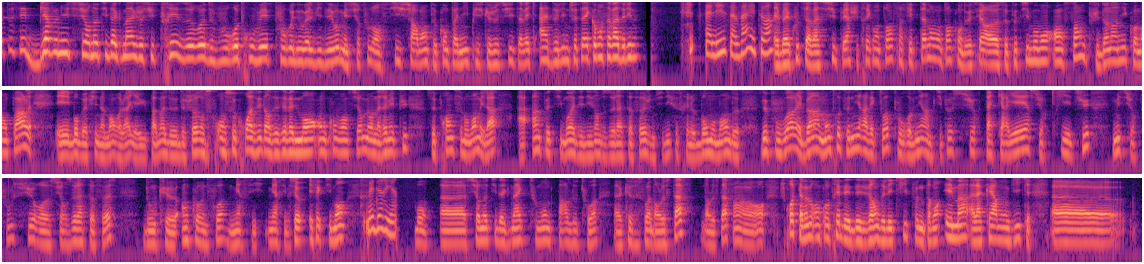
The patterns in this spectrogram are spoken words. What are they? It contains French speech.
À tous et bienvenue sur Naughty Dog Mag, je suis très heureux de vous retrouver pour une nouvelle vidéo, mais surtout dans si charmante compagnie puisque je suis avec Adeline Chetay. Comment ça va Adeline? Salut, ça va et toi? Eh ben écoute, ça va super, je suis très content, ça fait tellement longtemps qu'on devait se faire euh, ce petit moment ensemble, plus d'un an et demi qu'on en parle, et bon ben finalement voilà, il y a eu pas mal de, de choses, on se, on se croisait dans des événements, en convention, mais on n'a jamais pu se prendre ce moment, mais là, à un petit mois des 10 ans de The Last of Us, je me suis dit que ce serait le bon moment de, de pouvoir eh ben, m'entretenir avec toi pour revenir un petit peu sur ta carrière, sur qui es-tu, mais surtout sur, euh, sur The Last of Us. Donc euh, encore une fois, merci, merci. Parce que effectivement, Mais de rien. Bon, euh, sur Naughty Dog Mag, tout le monde parle de toi, euh, que ce soit dans le staff, dans le staff. hein, en- je crois que tu as même rencontré des, des gens de l'équipe, notamment Emma à la Clermont Geek.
